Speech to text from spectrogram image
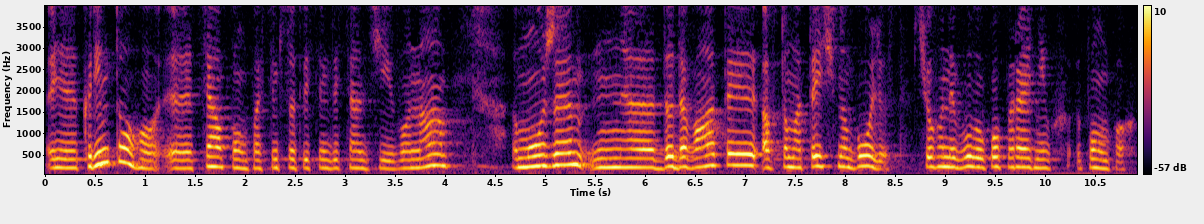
Е, Крім того, е, ця помпа 780G вона може е, додавати автоматично болюс, чого не було в попередніх помпах.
